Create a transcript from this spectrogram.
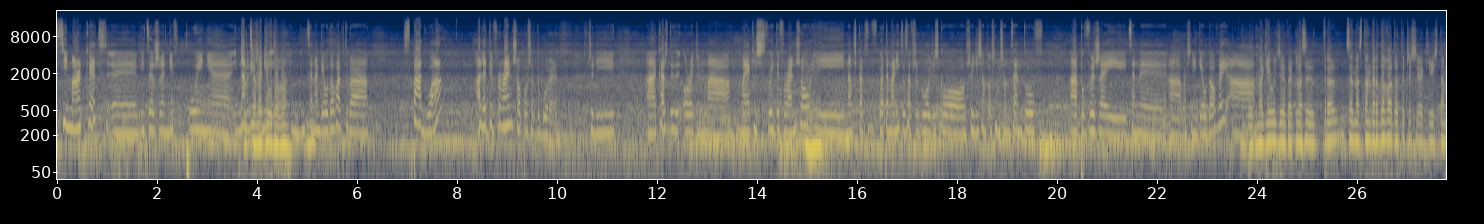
Sea Market e, widzę, że nie wpłynie, nawet cena jeżeli giełdowa. cena giełdowa, która spadła, ale differential poszedł do góry. Czyli a każdy origin ma, ma jakiś swój differential i na przykład w Guatemali to zawsze było gdzieś koło 60-80 centów a powyżej ceny a właśnie giełdowej, a Na giełdzie ta klasy, tra, cena standardowa dotyczy się jakiejś tam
